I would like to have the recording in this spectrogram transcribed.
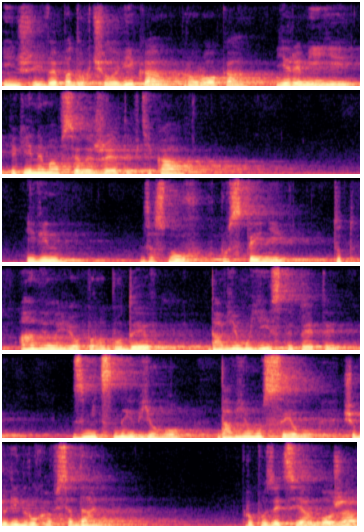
інший випадок чоловіка, пророка Єремії, який не мав сили жити, втікав. І він заснув в пустині. Тут ангел його пробудив, дав йому їсти, пити зміцнив його, дав йому силу, щоб він рухався далі. Пропозиція Божа,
